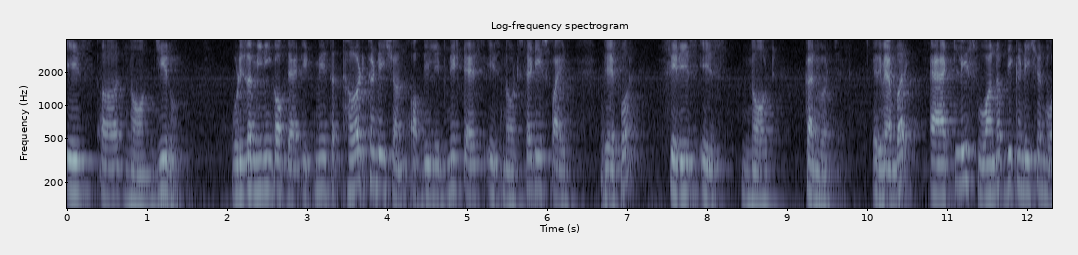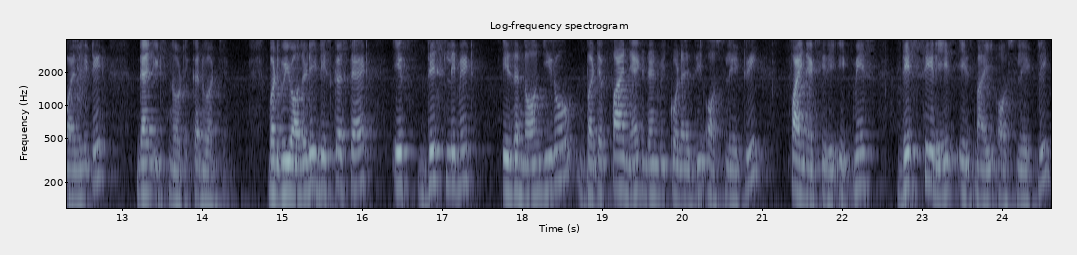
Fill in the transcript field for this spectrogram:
is a non-zero. What is the meaning of that? It means the third condition of the Leibniz test is not satisfied Therefore, series is not convergent. Remember, at least one of the condition violated, then it's not a convergent. But we already discussed that if this limit is a non-zero but a finite, then we call as the oscillatory finite series. It means this series is my oscillatory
